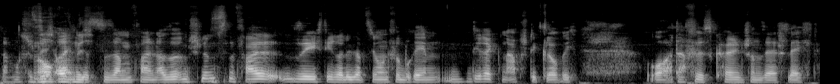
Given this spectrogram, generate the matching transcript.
da muss schon auch, auch einiges nicht. zusammenfallen. Also im schlimmsten Fall sehe ich die Relegation für Bremen. Direkten Abstieg, glaube ich. Boah, dafür ist Köln schon sehr schlecht.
